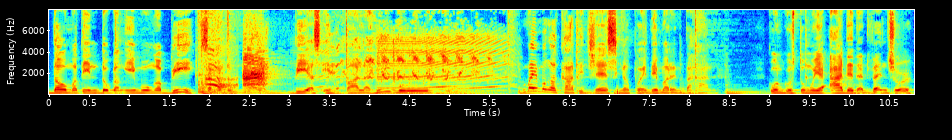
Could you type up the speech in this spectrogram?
Daw matindog ang imo nga bi sa katugnaw. Bi as in balahibo. May mga cottages nga pwede marentahan. Kung gusto mo ya added adventure,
